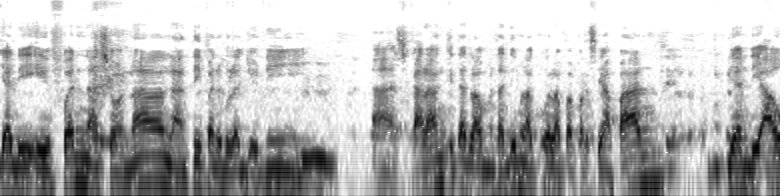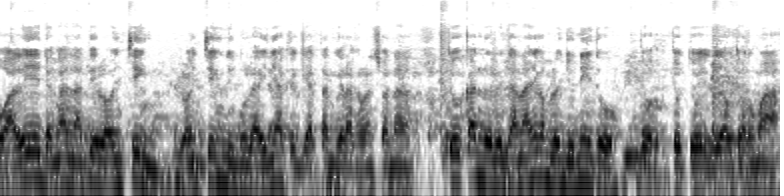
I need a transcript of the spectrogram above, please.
jadi event nasional nanti pada bulan Juni. Hmm Nah, sekarang kita dalam tadi melakukan apa persiapan dan diawali dengan nanti launching. Launching dimulainya kegiatan gerakan nasional. Itu kan rencananya kan bulan Juni itu, itu, itu, itu rumah.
